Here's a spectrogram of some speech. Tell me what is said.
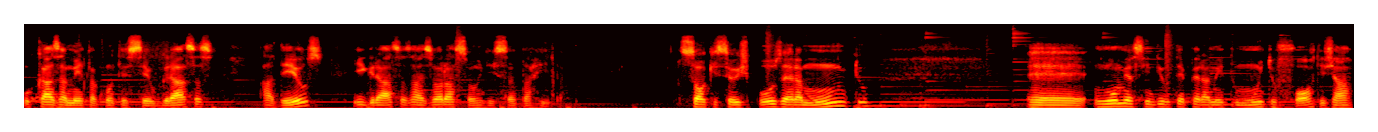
o casamento aconteceu graças a Deus e graças às orações de Santa Rita. Só que seu esposo era muito. É, um homem assim de um temperamento muito forte, já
